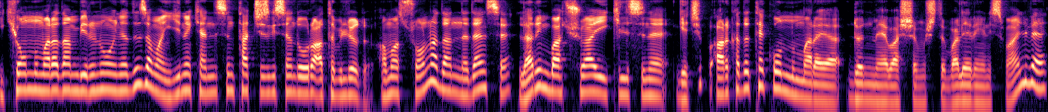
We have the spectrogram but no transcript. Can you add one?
2-10 numaradan birini oynadığı zaman yine kendisini taç çizgisine doğru atabiliyordu. Ama sonradan nedense Larin Batshuayi ikilisine geçip arkada tek 10 numaraya dönmeye başlamıştı Valerian İsmail ve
